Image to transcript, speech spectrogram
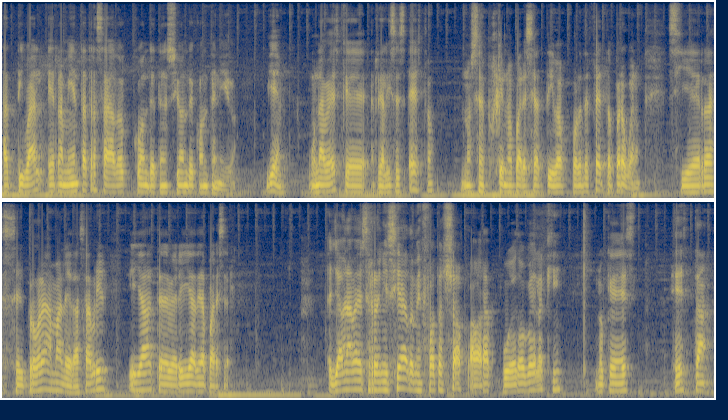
activar herramienta trazado con detención de contenido. Bien, una vez que realices esto, no sé por qué no aparece activa por defecto, pero bueno, cierras el programa, le das a abrir y ya te debería de aparecer. Ya una vez reiniciado mi Photoshop, ahora puedo ver aquí lo que es esta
